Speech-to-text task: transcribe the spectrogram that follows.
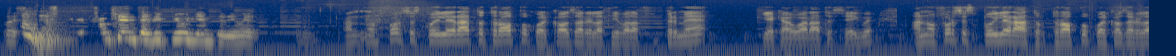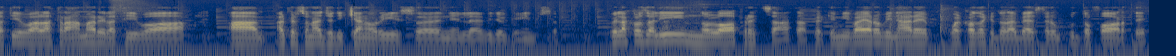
Questo, Mm. niente di più, niente di meno. Hanno forse spoilerato troppo qualcosa relativo alla... fi- per me, chi è che ha guardato e segue, hanno forse spoilerato troppo qualcosa relativo alla trama, relativo a- a- al personaggio di Keanu Reeves eh, nel videogames. Quella cosa lì non l'ho apprezzata perché mi vai a rovinare qualcosa che dovrebbe essere un punto forte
